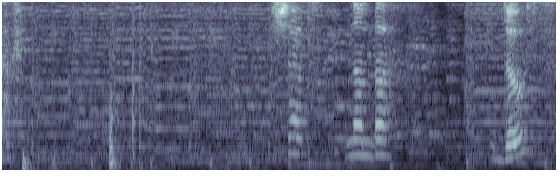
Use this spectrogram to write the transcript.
Okay. Shirt number dos.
